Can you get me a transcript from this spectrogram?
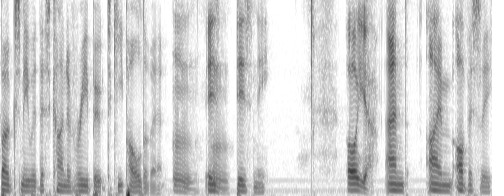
bugs me with this kind of reboot to keep hold of it Mm, is mm. Disney, Oh yeah, and I'm obviously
